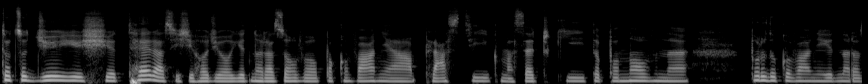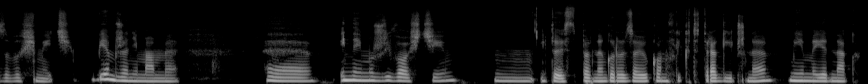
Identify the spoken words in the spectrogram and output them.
to, co dzieje się teraz, jeśli chodzi o jednorazowe opakowania, plastik, maseczki, to ponowne produkowanie jednorazowych śmieci. Wiem, że nie mamy e, innej możliwości mm, i to jest pewnego rodzaju konflikt tragiczny. Miejmy jednak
